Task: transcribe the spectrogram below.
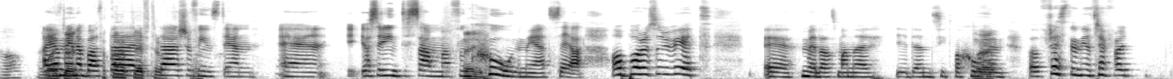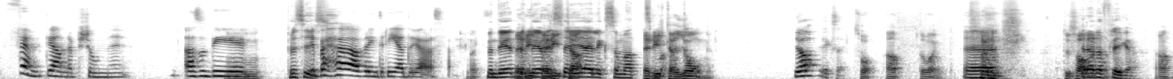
Ja, Ja, jag menar bara att där, där så Ja. finns det en... Eh, jag ser inte samma funktion med att säga ja bara så du vet. Eh, Medan man är i den situationen. Bara, Förresten, jag träffar 50 andra personer. Alltså det, Mm. Det Precis. behöver inte redogöras för. Men det, men det jag vill säga är liksom att... Erika Jong. Ja, exakt. Så, ja, det var inget. Eh, Du sa rädd det. att flyga. Ja.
